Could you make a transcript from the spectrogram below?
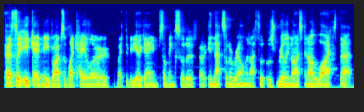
personally, it gave me vibes of like Halo, like the video game, something sort of uh, in that sort of realm. And I thought it was really nice. And I liked that,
